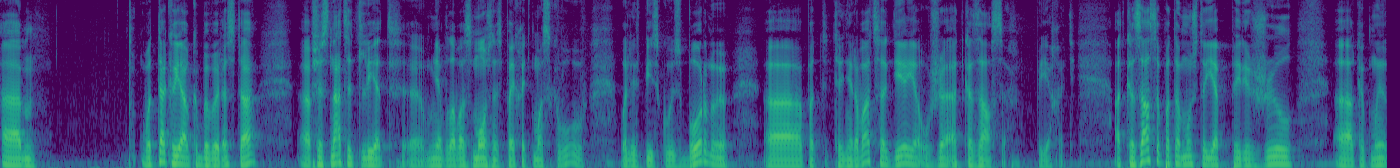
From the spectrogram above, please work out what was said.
вот так я как бы вырос, да, в 16 лет у меня была возможность поехать в Москву в олимпийскую сборную, потренироваться, где я уже отказался поехать. Отказался, потому что я пережил, как мы,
